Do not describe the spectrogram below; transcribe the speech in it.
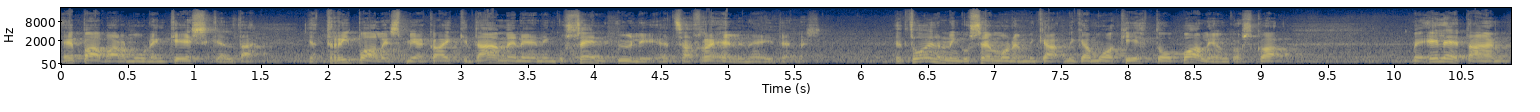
epävarmuuden keskeltä ja tribalismi ja kaikki, tämä menee niinku sen yli, että sä oot rehellinen itsellesi. Ja toi on niinku semmoinen, mikä, mikä mua kiehtoo paljon, koska me eletään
